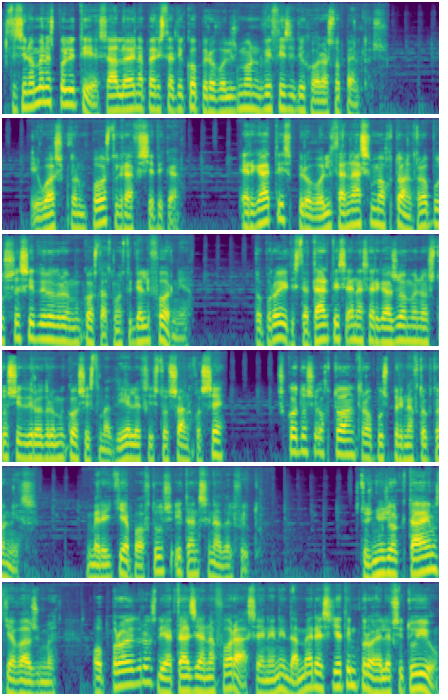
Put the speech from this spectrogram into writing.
Στις Ηνωμένες Πολιτείες, άλλο ένα περιστατικό πυροβολισμών βυθίζει τη χώρα στο πένθος. Η Washington Post γράφει σχετικά. Εργάτης πυροβολεί θανάσιμα 8 ανθρώπους σε σιδηροδρομικό σταθμό στην Καλιφόρνια. Το πρωί της Τετάρτης, ένας εργαζόμενος στο σιδηροδρομικό σύστημα διέλευσης στο Σαν Χωσέ σκότωσε 8 ανθρώπους πριν αυτοκτονήσει. Μερικοί από αυτούς ήταν συναδελφοί του. Στους New York Times διαβάζουμε: Ο πρόεδρος διατάζει αναφορά σε 90 μέρες για την προέλευση του ιού.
